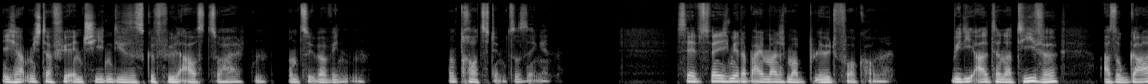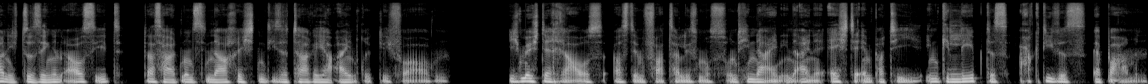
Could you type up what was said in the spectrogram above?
ich habe mich dafür entschieden, dieses Gefühl auszuhalten und zu überwinden und trotzdem zu singen. Selbst wenn ich mir dabei manchmal blöd vorkomme. Wie die Alternative, also gar nicht zu singen, aussieht, das halten uns die Nachrichten dieser Tage ja eindrücklich vor Augen. Ich möchte raus aus dem Fatalismus und hinein in eine echte Empathie, in gelebtes, aktives Erbarmen.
